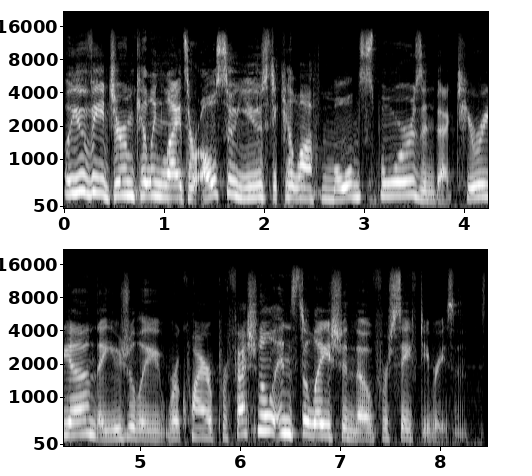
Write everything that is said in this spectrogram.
Well, UV germ killing lights are also used to kill off mold spores and bacteria. They usually require professional installation, though, for safety reasons.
